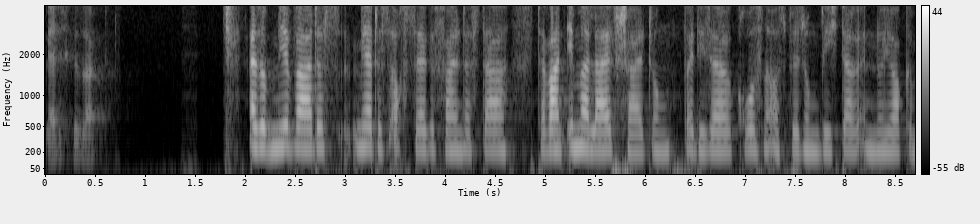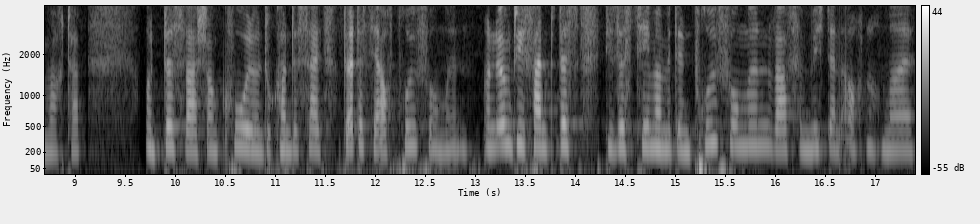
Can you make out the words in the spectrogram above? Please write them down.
ehrlich gesagt. Also mir war das, mir hat es auch sehr gefallen, dass da, da waren immer Live-Schaltungen bei dieser großen Ausbildung, die ich da in New York gemacht habe. Und das war schon cool und du konntest halt, du hattest ja auch Prüfungen. Und irgendwie fand das, dieses Thema mit den Prüfungen war für mich dann auch nochmal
